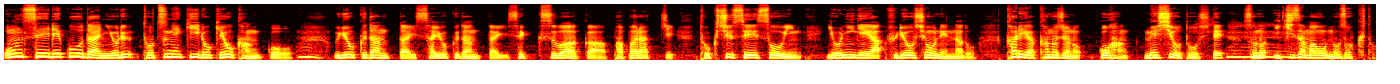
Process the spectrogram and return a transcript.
音声レコーダーによる突撃ロケを敢行、うん。右翼団体左翼団体セックスワーカーパパラッチ特殊清掃員夜逃げや不良少年など彼や彼女のご飯飯を通してうん。その生き様を覗くと。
